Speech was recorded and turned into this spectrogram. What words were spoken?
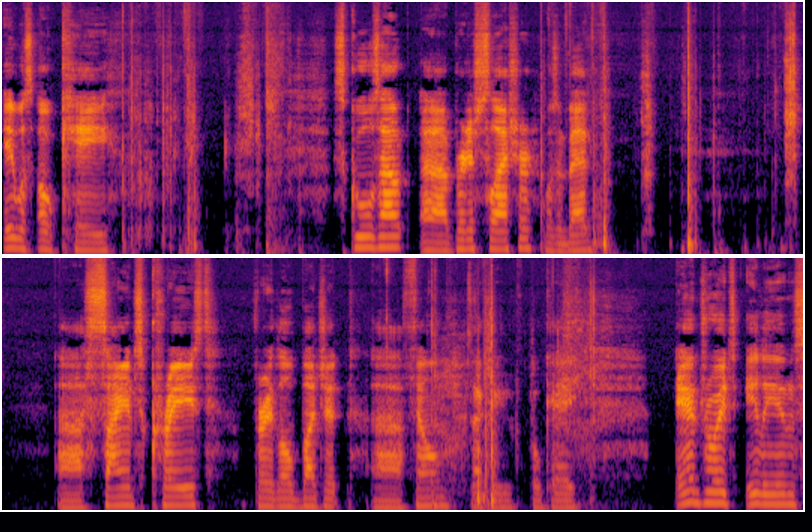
It was okay. School's Out. Uh, British slasher. Wasn't bad. Uh, Science Crazed. Very low budget uh, film. It's actually okay. Androids, Aliens,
